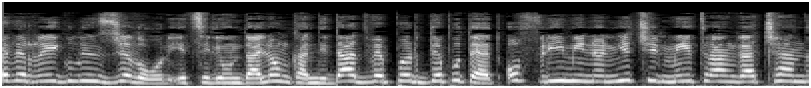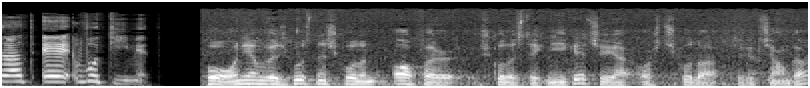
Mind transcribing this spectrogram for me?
edhe rregullin zgjedhor, i cili u ndalon kandidatëve për deputetë afrimin në njëqind metra nga qendrat e votimit. Po, unë jam vëzhgues në shkollën afër shkollës teknike, që është shkolla Tevfik Çanga,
